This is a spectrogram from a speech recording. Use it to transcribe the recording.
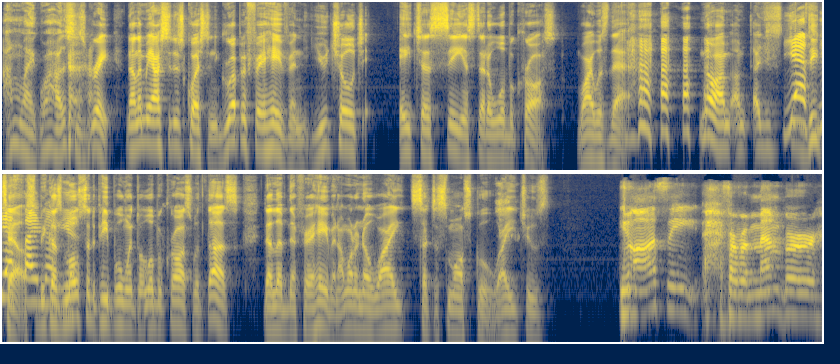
I'm like, wow, this is great. now let me ask you this question: You grew up in Fairhaven. You chose HSC instead of Wilbur Cross. Why was that? no, I'm, I'm I just Yes, yes, details know, because yes. most of the people went to Wilbur Cross with us that lived in Fairhaven. I want to know why such a small school. Why you choose? You know, honestly, if I remember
